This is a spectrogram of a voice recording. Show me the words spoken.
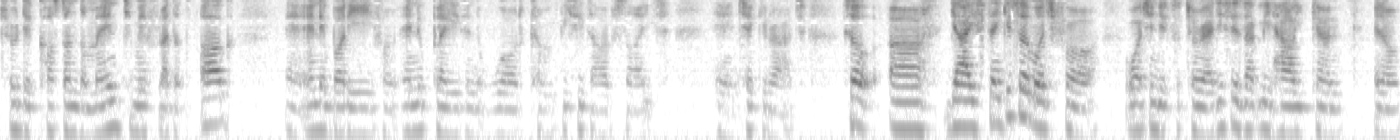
through the custom domain chimefula.org and anybody from any place in the world can visit our website and check it out. So uh, guys thank you so much for watching this tutorial. This is exactly how you can you know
